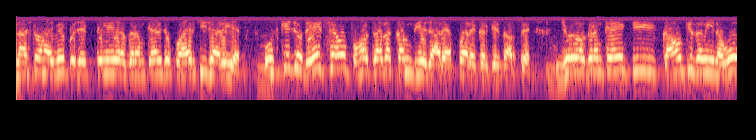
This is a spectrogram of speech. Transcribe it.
नेशनल हाईवे प्रोजेक्ट के लिए अगर हम कह रहे हैं जो क्वायर की जा रही है उसके जो रेट्स है वो बहुत ज़्यादा कम दिए जा रहे हैं पर एकड़ के हिसाब से। जो अगर हम कहें कि गाँव की ज़मीन है, वो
